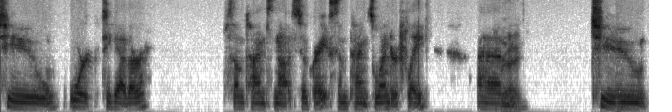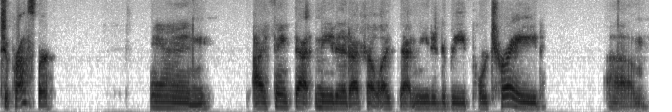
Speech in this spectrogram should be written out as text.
to work together, sometimes not so great, sometimes wonderfully, um, right. to to prosper. And I think that needed, I felt like that needed to be portrayed, um,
